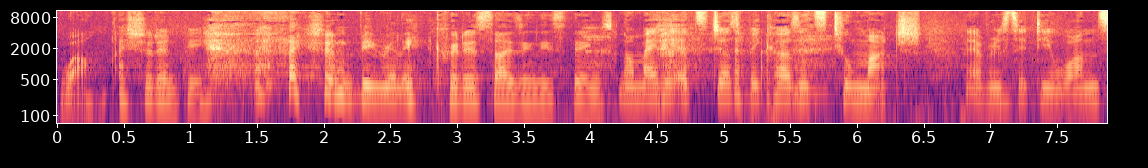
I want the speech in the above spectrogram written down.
Well, I shouldn't be. I shouldn't be really criticizing these things. No, maybe it's just because it's too much. Every city wants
